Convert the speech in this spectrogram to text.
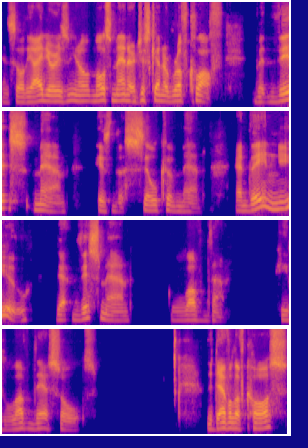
And so the idea is, you know, most men are just kind of rough cloth, but this man is the silk of men. And they knew that this man loved them. He loved their souls. The devil, of course,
